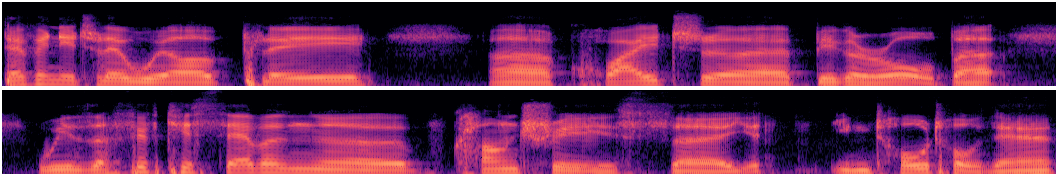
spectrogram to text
definitely will play uh, quite a big role. But with 57 uh, countries uh, in total, then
